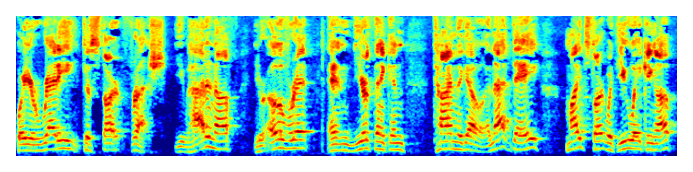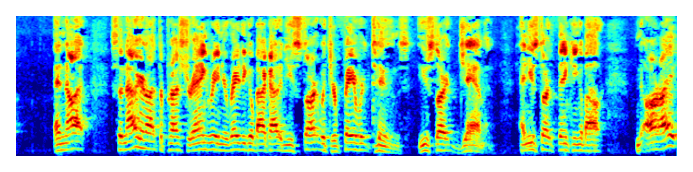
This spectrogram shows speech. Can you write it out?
where you're ready to start fresh. You've had enough, you're over it, and you're thinking, time to go. And that day might start with you waking up and not. So now you're not depressed, you're angry, and you're ready to go back out, and you start with your favorite tunes. You start jamming, and you start thinking about, all right,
